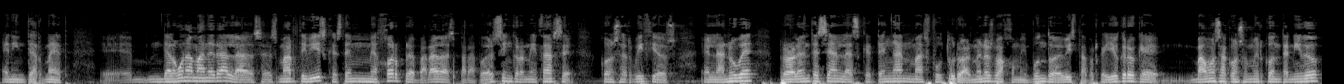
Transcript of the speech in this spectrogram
en Internet. de alguna manera, las Smart TVs que estén mejor preparadas para poder sincronizarse con servicios en la nube, probablemente sean las que tengan más futuro, al menos bajo mi punto de vista, porque yo creo que vamos a consumir contenido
